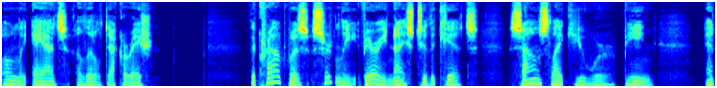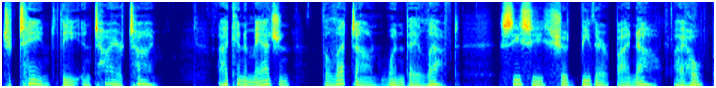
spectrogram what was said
only adds a little decoration. The crowd was certainly very nice to the kids. Sounds like you were being entertained the entire time. I can imagine the letdown when they left. Cece should be there by now, I hope.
